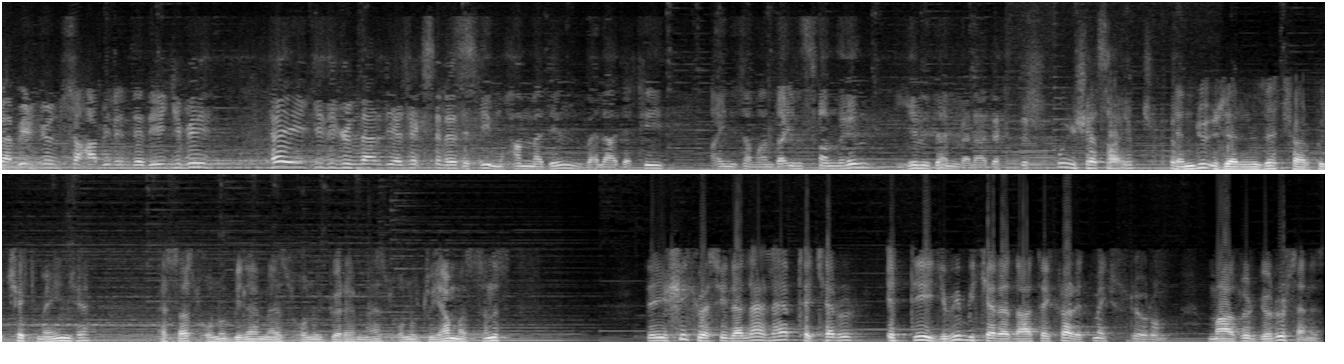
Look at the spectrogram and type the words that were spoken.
Ve bir gün sahabinin dediği gibi, hey gidi günler diyeceksiniz. Hz. Muhammed'in veladeti aynı zamanda insanlığın yeniden veladettir. Bu işe sahip çıkın. Kendi üzerinize çarpı çekmeyince esas onu bilemez, onu göremez, onu duyamazsınız. Değişik vesilelerle hep tekerrür ettiği gibi bir kere daha tekrar etmek istiyorum. Mazur görürseniz.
